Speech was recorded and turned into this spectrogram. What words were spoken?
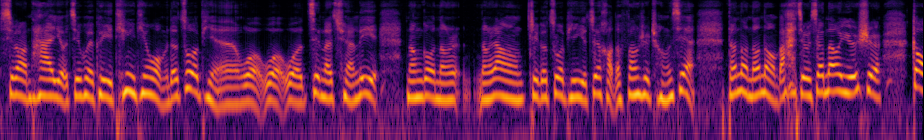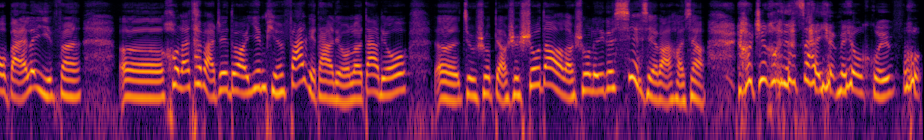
希望他有机会可以听一听我们的作品。我我我尽了全力，能够能能让这个作品以最好的方式呈现，等等等等吧，就相当于是告白了一番。呃，后来他把这段音频发给大刘了，大刘呃就是说表示收到了，说了一个谢谢吧，好像，然后之后就再也没有回复。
